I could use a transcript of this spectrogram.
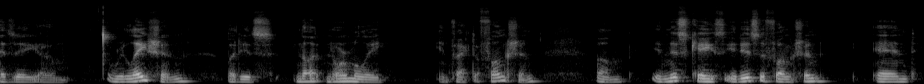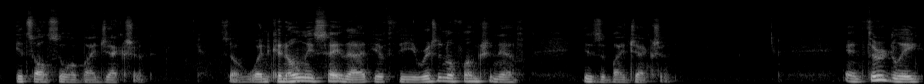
as a um, relation, but it's not normally, in fact, a function. Um, in this case, it is a function, and it's also a bijection. So one can only say that if the original function f is a bijection. And thirdly,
